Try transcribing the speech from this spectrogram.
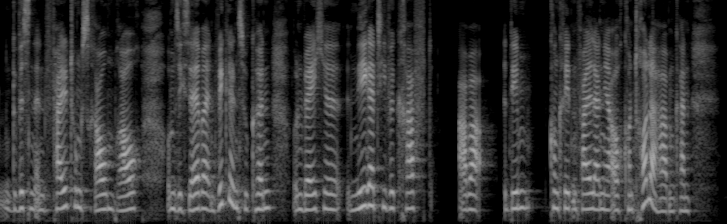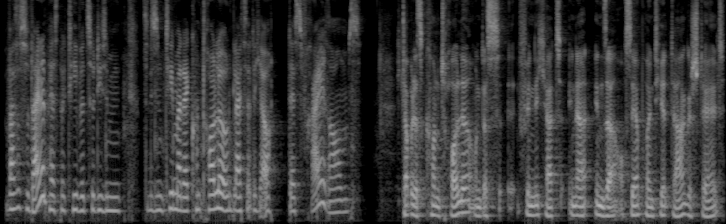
einen gewissen Entfaltungsraum braucht, um sich selber entwickeln zu können und welche negative Kraft aber in dem konkreten Fall dann ja auch Kontrolle haben kann. Was ist so deine Perspektive zu diesem, zu diesem Thema der Kontrolle und gleichzeitig auch des Freiraums? Ich glaube, das Kontrolle, und das finde ich, hat Insa auch sehr pointiert dargestellt,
